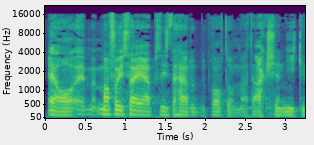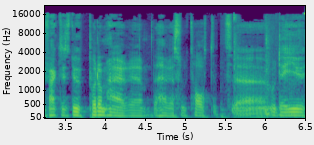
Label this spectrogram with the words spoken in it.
Ja, eh, man får ju säga precis det här du pratar om att aktien gick ju faktiskt upp på de här, eh, det här resultatet. Eh, och det är, ju,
